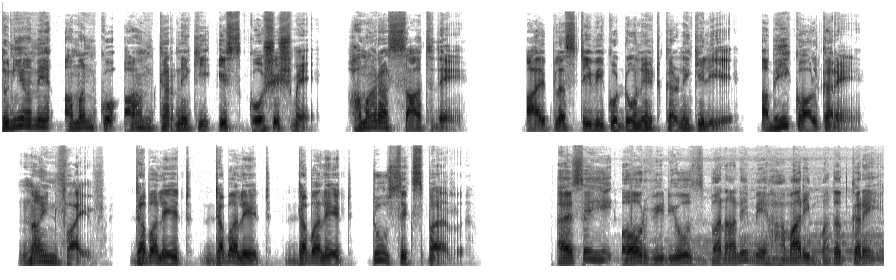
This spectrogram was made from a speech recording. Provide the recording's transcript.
دنیا میں امن کو عام کرنے کی اس کوشش میں ہمارا ساتھ دیں۔ آئی پلس ٹی وی کو ڈونیٹ کرنے کے لیے ابھی کال کریں nine five double eight double eight double eight two six پر۔ ایسے ہی اور ویڈیوز بنانے میں ہماری مدد کریں۔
